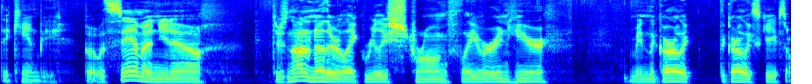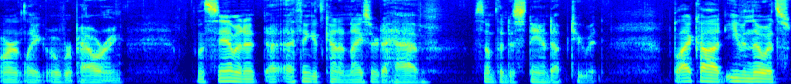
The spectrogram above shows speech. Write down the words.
they can be. But with salmon, you know, there's not another like really strong flavor in here. I mean, the garlic the garlic scapes aren't like overpowering. With salmon, it, I think it's kind of nicer to have something to stand up to it. Black cod, even though it's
